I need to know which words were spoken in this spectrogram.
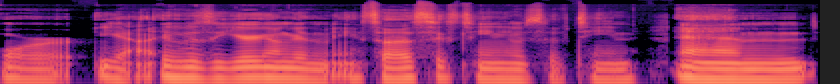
Or yeah, it was a year younger than me. So I was 16, he was 15. And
